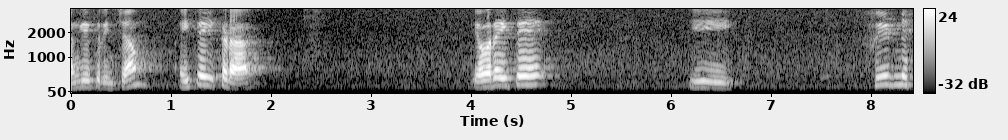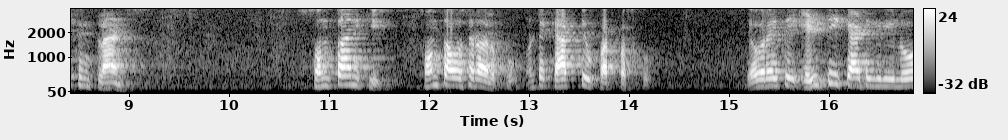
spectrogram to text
అంగీకరించాం. అయితే ఇక్కడ ఎవరైతే ఈ ఫీడ్ మిక్సింగ్ ప్లాంట్స్ సొంతానికి సొంత అవసరాలకు అంటే క్యాప్టివ్ పర్పస్కు ఎవరైతే ఎల్టీ కేటగిరీలో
